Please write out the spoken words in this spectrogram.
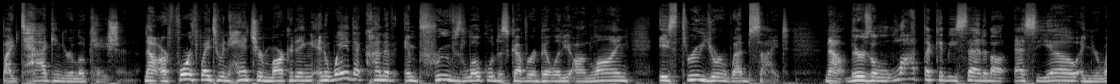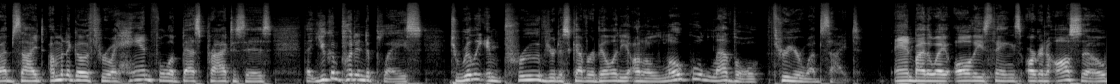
by tagging your location. Now, our fourth way to enhance your marketing in a way that kind of improves local discoverability online is through your website. Now, there's a lot that could be said about SEO and your website. I'm going to go through a handful of best practices that you can put into place to really improve your discoverability on a local level through your website. And by the way, all these things are going to also,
